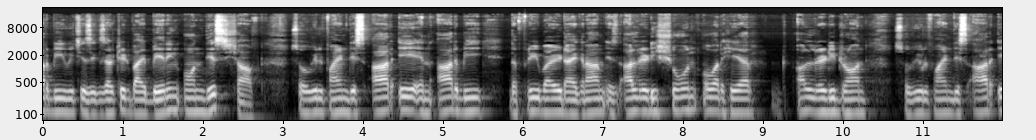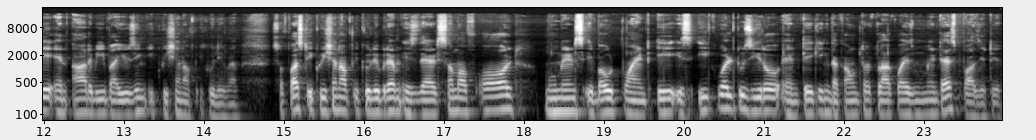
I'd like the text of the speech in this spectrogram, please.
rb which is exerted by bearing on this shaft. So we'll find this ra and rb the free body diagram is already shown over here already drawn. So we will find this ra and rb by using equation of equilibrium. So first equation of equilibrium is that sum of all moments about point a is equal to zero and taking the counterclockwise moment as positive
